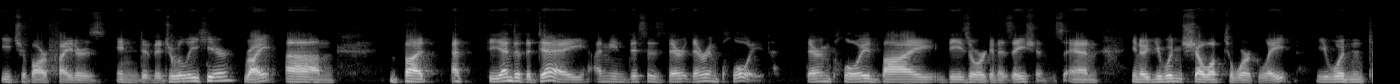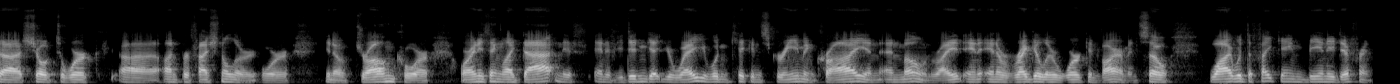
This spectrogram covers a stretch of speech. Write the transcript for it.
each of our fighters individually here, right? Um, but at the end of the day, I mean, this is they're they're employed. They're employed by these organizations, and you know, you wouldn't show up to work late you wouldn't uh, show up to work uh, unprofessional or, or you know drunk or or anything like that. And if and if you didn't get your way you wouldn't kick and scream and cry and, and moan right in, in a regular work environment. So why would the fight game be any different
